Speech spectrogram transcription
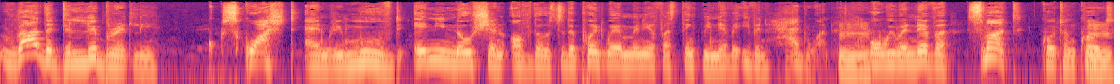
rather deliberately squashed and removed any notion of those to the point where many of us think we never even had one. Hmm. Or we were never smart quote unquote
